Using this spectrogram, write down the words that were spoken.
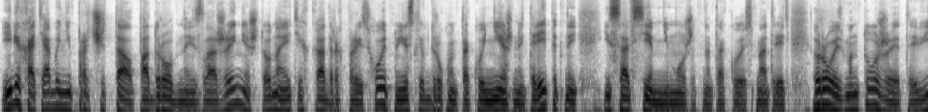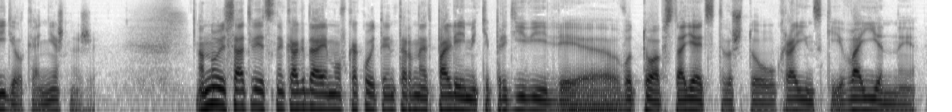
или хотя бы не прочитал подробное изложение, что на этих кадрах происходит, но если вдруг он такой нежный, трепетный и совсем не может на такое смотреть. Ройзман тоже это видел, конечно же. Ну и, соответственно, когда ему в какой-то интернет-полемике предъявили э, вот то обстоятельство, что украинские военные – а,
